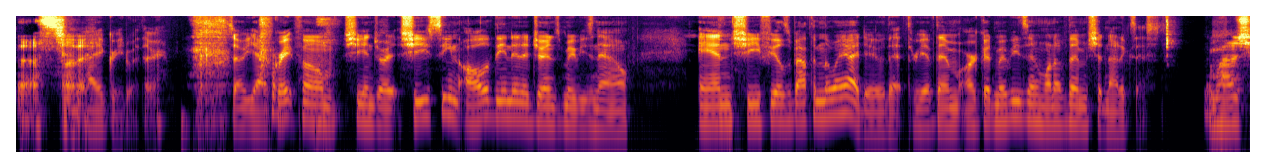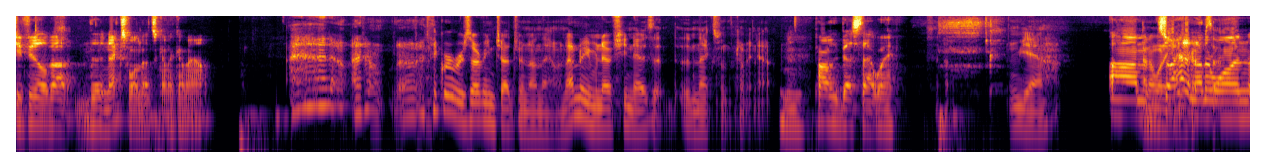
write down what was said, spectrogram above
That's funny. I agreed with her. So yeah, great film. She enjoyed it. She's seen all of the Indiana Jones movies now, and she feels about them the way I do. That three of them are good movies, and one of them should not exist. And How does she feel about the next one that's going to come out? I don't. I don't. Uh, I think we're reserving judgment on that one. I don't even know if she knows that the next one's coming out. Probably best that way. Yeah. Um, don't so I had another upset. one.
